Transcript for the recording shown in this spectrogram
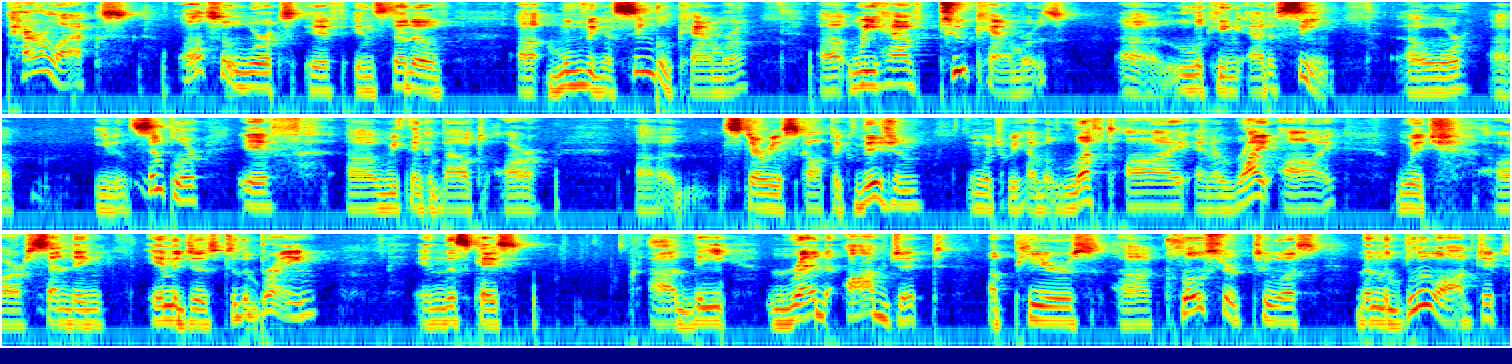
parallax also works if instead of uh, moving a single camera, uh, we have two cameras uh, looking at a scene. Or uh, even simpler, if uh, we think about our stereoscopic vision, in which we have a left eye and a right eye, which are sending images to the brain. In this case, uh, the red object appears uh, closer to us than the blue object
